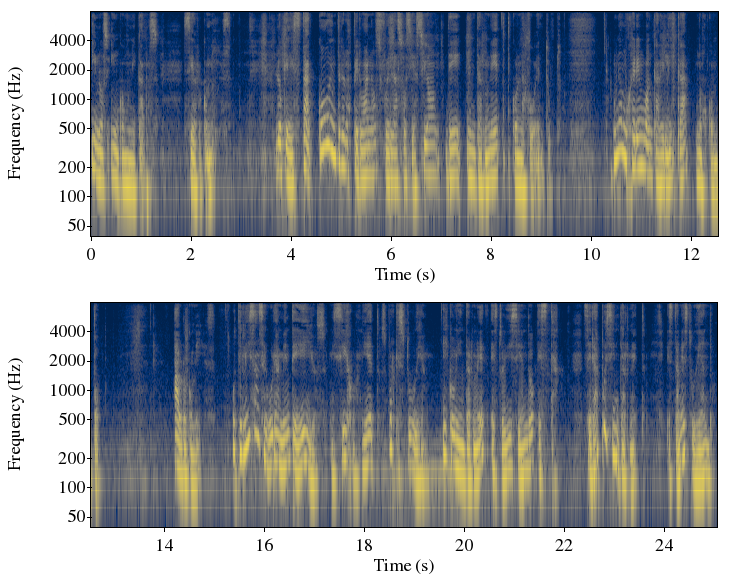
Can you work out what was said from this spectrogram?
y nos incomunicamos. Cierro comillas. Lo que destacó entre los peruanos fue la asociación de Internet con la juventud. Una mujer en Huancavelica nos contó, abro comillas, Utilizan seguramente ellos, mis hijos, nietos, porque estudian. Y con Internet estoy diciendo que está. Será pues Internet. Están estudiando,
